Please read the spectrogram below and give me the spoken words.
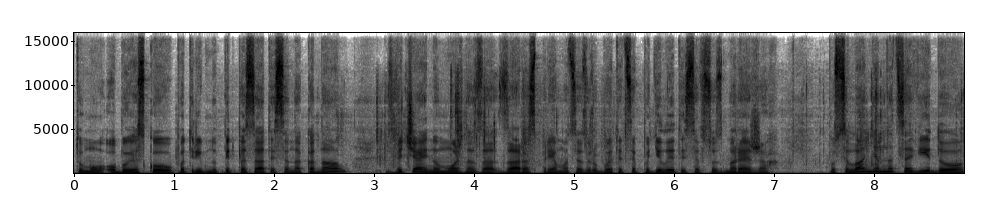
Тому обов'язково потрібно підписатися на канал. Звичайно, можна за- зараз прямо це зробити, це поділитися в соцмережах посиланням на це відео.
